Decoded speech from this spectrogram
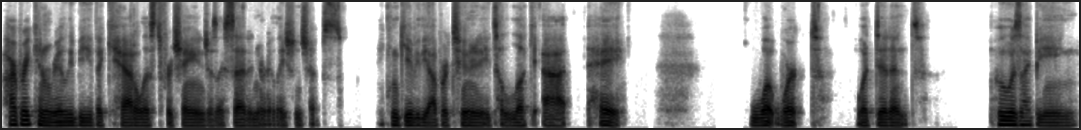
Heartbreak can really be the catalyst for change, as I said, in your relationships. It can give you the opportunity to look at, hey, what worked? What didn't? Who was I being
